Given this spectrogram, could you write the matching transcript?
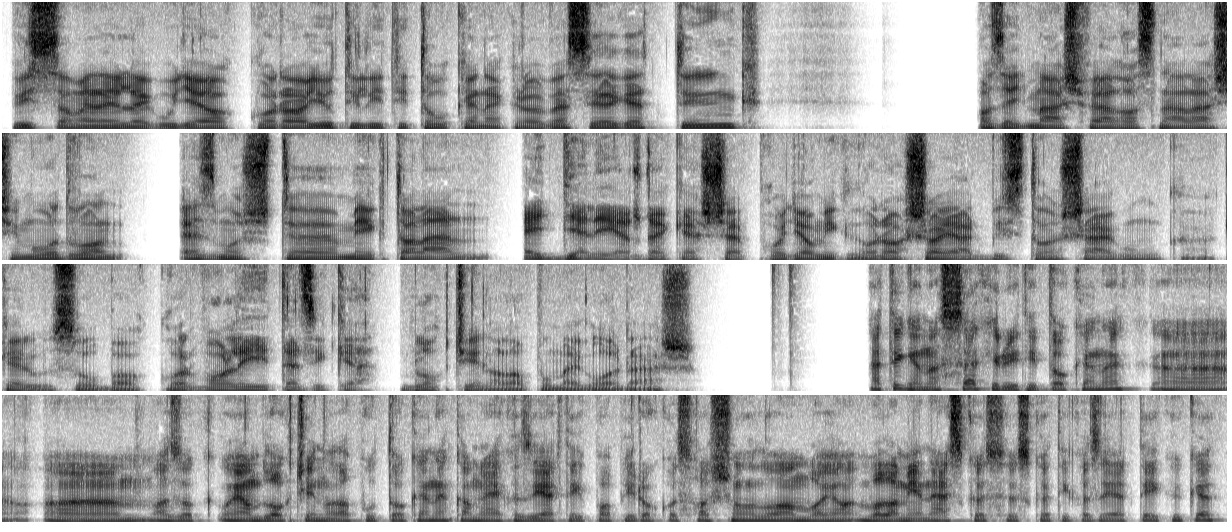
visszamenőleg ugye akkor a utility tokenekről beszélgettünk, az egy más felhasználási mód van, ez most még talán egyel érdekesebb, hogy amikor a saját biztonságunk kerül szóba, akkor van létezik-e blockchain alapú megoldás? Hát igen, a security tokenek azok olyan blockchain alapú tokenek, amelyek az értékpapírokhoz hasonlóan valamilyen eszközhöz kötik az értéküket.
